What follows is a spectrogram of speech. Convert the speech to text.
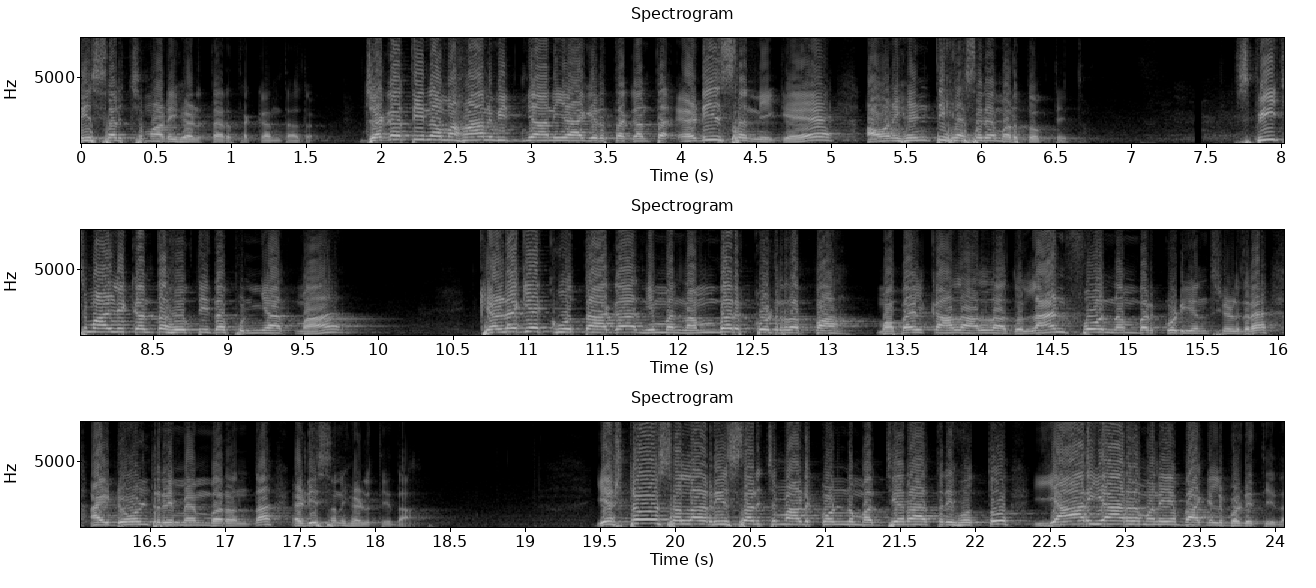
research ಮಾಡಿ ಹೇಳ್ತಾ ಇರ್ತಕ್ಕಂಥದ್ದು. ಜಗತ್ತಿನ ಮಹಾನ್ ವಿಜ್ಞಾನಿಯಾಗಿರ್ತಕ್ಕಂಥ ಎಡಿಸನ್ನಿಗೆ ಅವನ ಹೆಂಡತಿ ಹೆಸರೇ ಮರ್ತೋಗ್ತಿತ್ತು. ಸ್ಪೀಚ್ ಮಾಡ್ಲಿಕ್ಕಂತ ಹೋಗ್ತಿದ್ದ ಪುಣ್ಯಾತ್ಮ, ಕೆಳಗೆ ಕೂತಾಗ ನಿಮ್ಮ ನಂಬರ್ ಕೊಡ್ರಪ್ಪ. ಮೊಬೈಲ್ ಕಾಲ ಅಲ್ಲ ಅದು ಲ್ಯಾಂಡ್ ಫೋನ್ ನಂಬರ್ ಕೊಡಿ ಅಂತ ಹೇಳಿದ್ರೆ ಐ ಡೋಂಟ್ ರಿಮೆಂಬರ್ ಅಂತ ಎಡಿಸನ್ ಹೇಳ್ತಿದ್ದ. ಎಷ್ಟೋ ಸಲ ರಿಸರ್ಚ್ ಮಾಡಿಕೊಂಡು ಮಧ್ಯರಾತ್ರಿ ಹೊತ್ತು ಯಾರ್ಯಾರ ಮನೆಯ ಬಾಗಿಲು ಬಡಿತಿದ್ದ?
